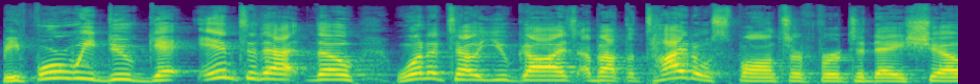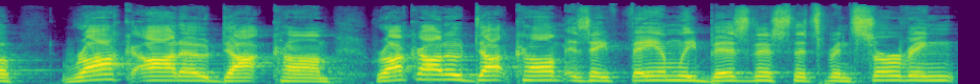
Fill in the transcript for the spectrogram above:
Before we do get into that, though, want to tell you guys about the title sponsor for today's show, rockauto.com. Rockauto.com is a family business that's been serving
